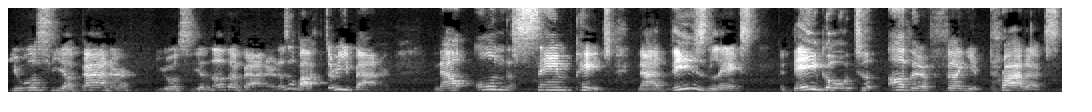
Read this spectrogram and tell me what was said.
you will see a banner. You will see another banner. There's about three banner. Now on the same page. Now these links, they go to other affiliate products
